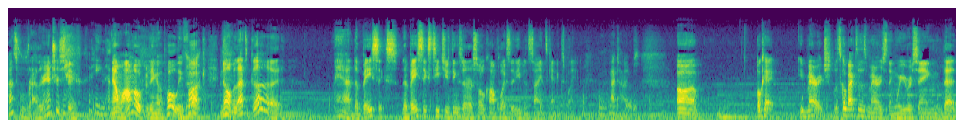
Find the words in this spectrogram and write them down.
That's rather interesting. Now I'm opening up. Holy fuck. No, but that's good. Man, the basics. The basics teach you things that are so complex that even science can't explain at times. Um, okay, marriage. Let's go back to this marriage thing where you were saying that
